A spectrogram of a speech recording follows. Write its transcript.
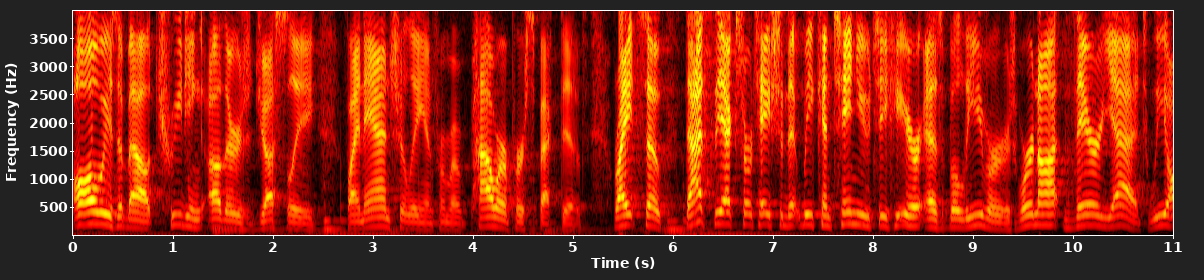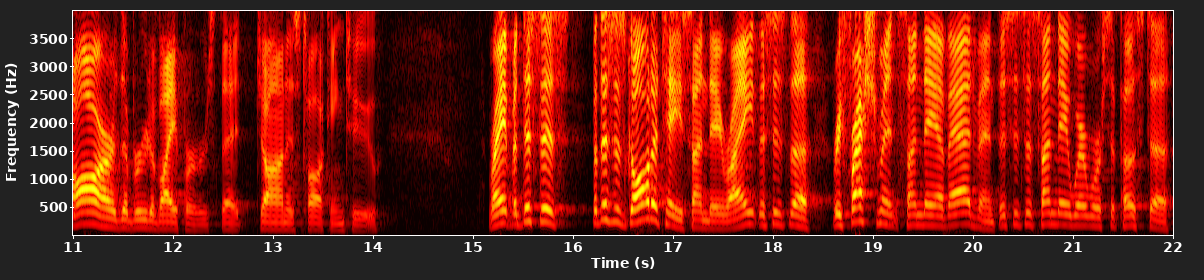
always about treating others justly financially and from a power perspective right? So that's the exhortation that we continue to hear as believers. We're not there yet. We are the brood of vipers that john is talking to right? But this is but this is Gaudete Sunday, right? This is the refreshment Sunday of Advent. This is the Sunday where we're supposed to,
